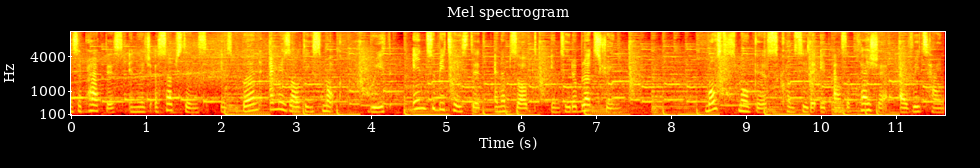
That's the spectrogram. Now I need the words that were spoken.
is a practice in which a substance is burned and resulting smoke breathed in to be tasted and absorbed into the bloodstream. Most smokers consider it as a pleasure every time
